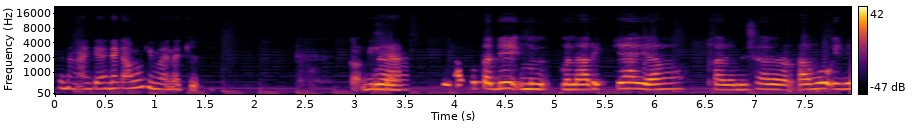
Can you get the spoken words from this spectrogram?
senang aja. Nah kamu gimana Ki? kok bisa? Nah, aku tadi men menariknya yang kalau misal kamu ini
